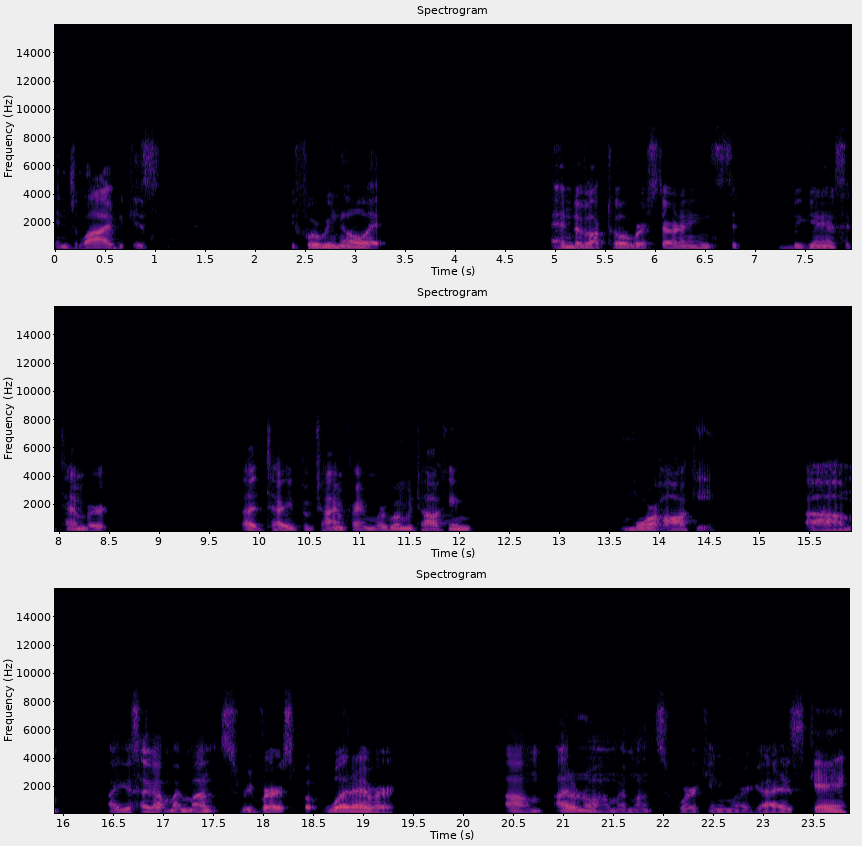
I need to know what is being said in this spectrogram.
in July because before we know it, end of October, starting beginning of September, that type of time frame, we're going to be talking more hockey. Um, I guess I got my months reversed, but whatever. Um, I don't know how my months work anymore, guys. Okay,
